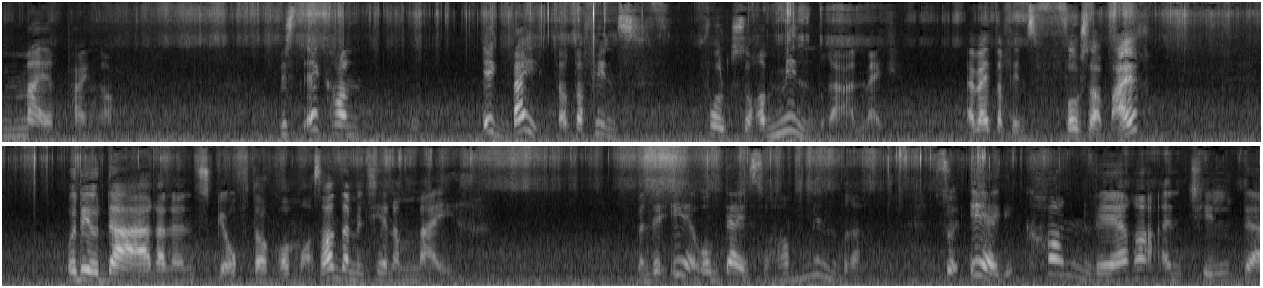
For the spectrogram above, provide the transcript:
mer penger. Hvis jeg kan Jeg vet at det fins folk som har mindre enn meg. Jeg vet det fins folk som har mer. Og det er jo der en ønsker ofte å komme. Sant? De vil tjene mer. Men det er òg de som har mindre. Så jeg kan være en kilde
